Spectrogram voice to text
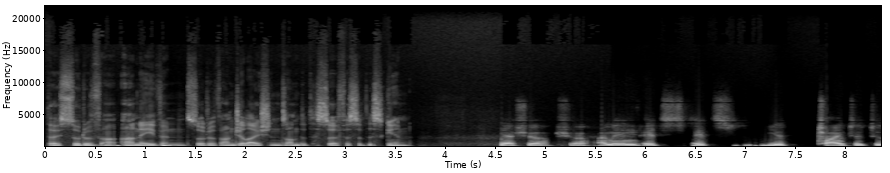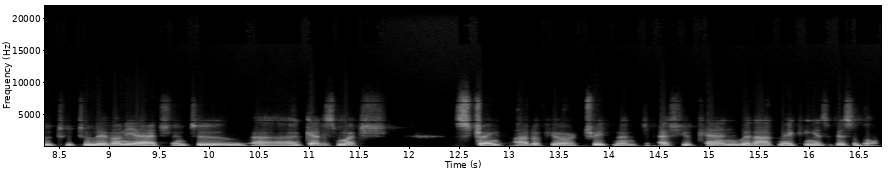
those sort of uh, uneven sort of undulations under the surface of the skin. Yeah, sure, sure. I mean, it's it's you're trying to to to to live on the edge and to uh, get as much strength out of your treatment as you can without making it visible.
